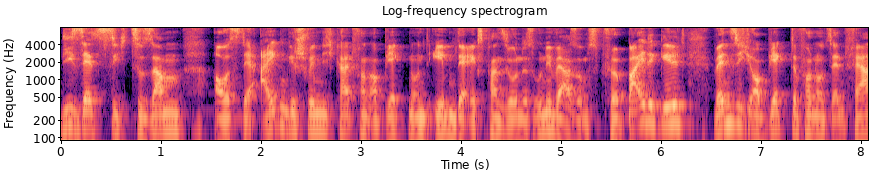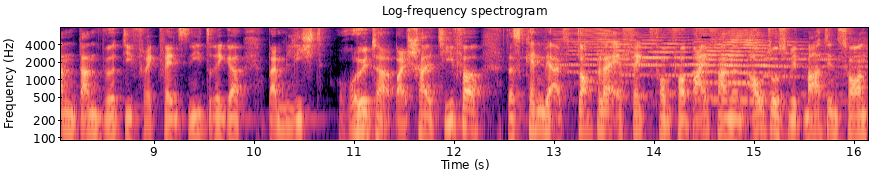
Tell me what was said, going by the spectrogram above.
Die setzt sich zusammen aus der Eigengeschwindigkeit von Objekten und eben der Expansion des Universums. Universums. Für beide gilt, wenn sich Objekte von uns entfernen, dann wird die Frequenz niedriger, beim Licht röter, bei Schall tiefer. Das kennen wir als Doppler-Effekt vom vorbeifahrenden Autos mit Martinshorn.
